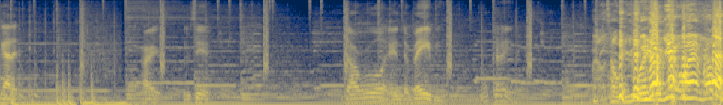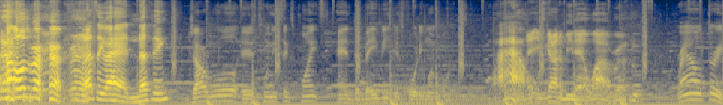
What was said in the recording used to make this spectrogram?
got it. All right, let me see it. Ja Rule and DaBaby. Okay. Bro, I was hoping you weren't gonna get one, bro. I was, bro. When I tell you I had nothing, Ja Rule is 26 points and DaBaby is 41 points. wow. Hey, it's got to be that wild, bro. Round three.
